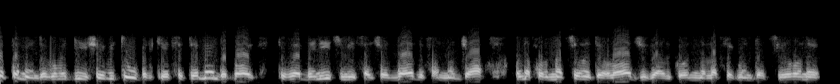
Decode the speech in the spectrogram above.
esattamente come dicevi tu, perché effettivamente poi tu sai benissimo i sacerdoti fanno già una formazione teologica con la frequentazione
